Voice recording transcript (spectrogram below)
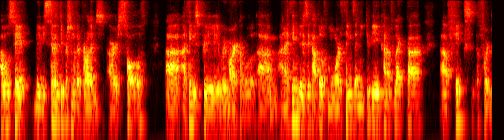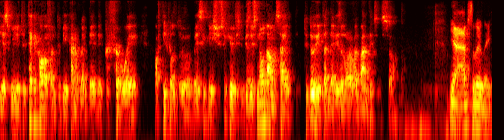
I will say maybe 70% of the problems are solved, uh, I think it's pretty remarkable. Um, and I think there's a couple of more things that need to be kind of like uh, uh, fixed for this really to take off and to be kind of like the, the preferred way of people to basically issue securities because there's no downside to do it and there is a lot of advantages. So. Yeah, absolutely.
